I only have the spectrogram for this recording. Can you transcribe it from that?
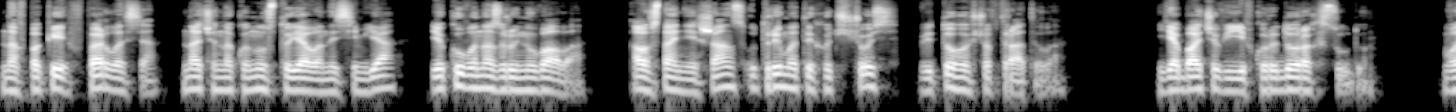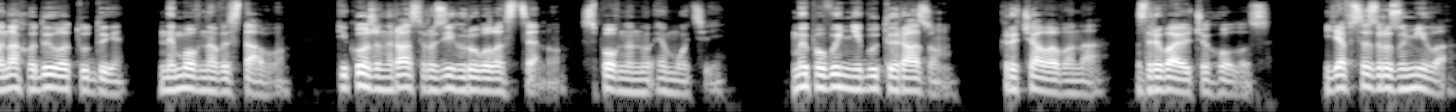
Навпаки, вперлася, наче на кону стояла не сім'я, яку вона зруйнувала, а останній шанс утримати хоч щось від того, що втратила. Я бачив її в коридорах суду. Вона ходила туди, немов на виставу, і кожен раз розігрувала сцену, сповнену емоцій. Ми повинні бути разом, кричала вона, зриваючи голос. Я все зрозуміла.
